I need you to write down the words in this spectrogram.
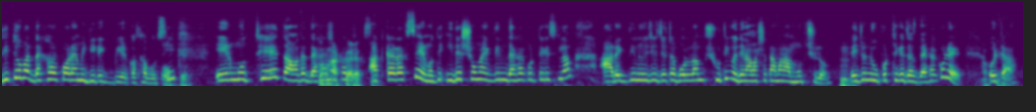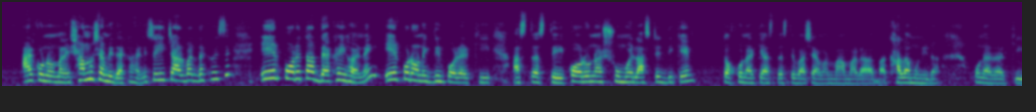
দ্বিতীয়বার দেখার পরে আমি ডিরেক্ট বিয়ের কথা বলছি। এর মধ্যে তো আমাদের দেখা সাক্ষাৎ আটকায় রাখছে। এর মধ্যে ঈদের সময় একদিন দেখা করতে গেছিলাম। আরেকদিন ওই যে যেটা বললাম শুটিং ওই দিন আমার সাথে আমার আম্মু ছিল। এই জন্য উপর থেকে জাস্ট দেখা করে ওইটা। আর কোনো মানে সামনাসামনি দেখা হয়নি। সো এই চারবার দেখা হয়েছে। এরপরে তো আর দেখাই হয় নাই। এরপর অনেকদিন পরে আর কি আস্তে আস্তে করোনার সময় লাস্টের দিকে তখন আর কি আস্তে আস্তে বাসায় আমার মামারা বা খালামুনিরা ওনারা আর কি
